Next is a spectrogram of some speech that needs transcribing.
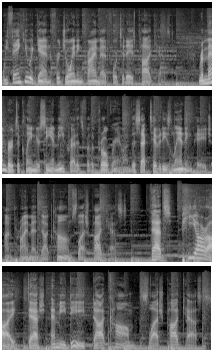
We thank you again for joining Pri-Med for today's podcast. Remember to claim your CME credits for the program on this activity's landing page on pri-med.com slash podcast. That's pri-med.com slash podcasts.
